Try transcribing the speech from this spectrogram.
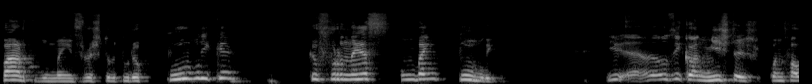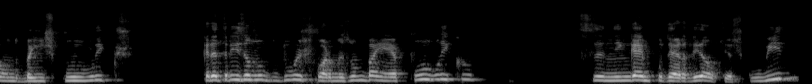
parte de uma infraestrutura pública que fornece um bem público. E uh, os economistas, quando falam de bens públicos, caracterizam-no de duas formas. Um bem é público se ninguém puder dele ser excluído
